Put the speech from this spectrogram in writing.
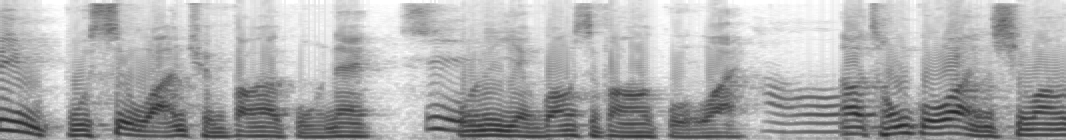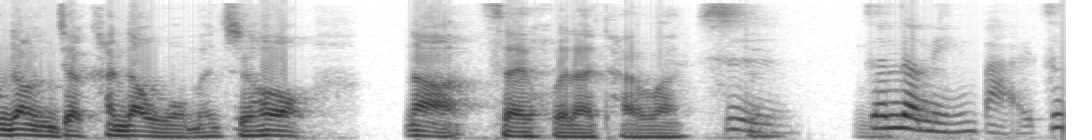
并不是完全放在国内，是，我们的眼光是放在国外。好哦，那从国外你希望让人家看到我们之后，那再回来台湾。是，真的明白，这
